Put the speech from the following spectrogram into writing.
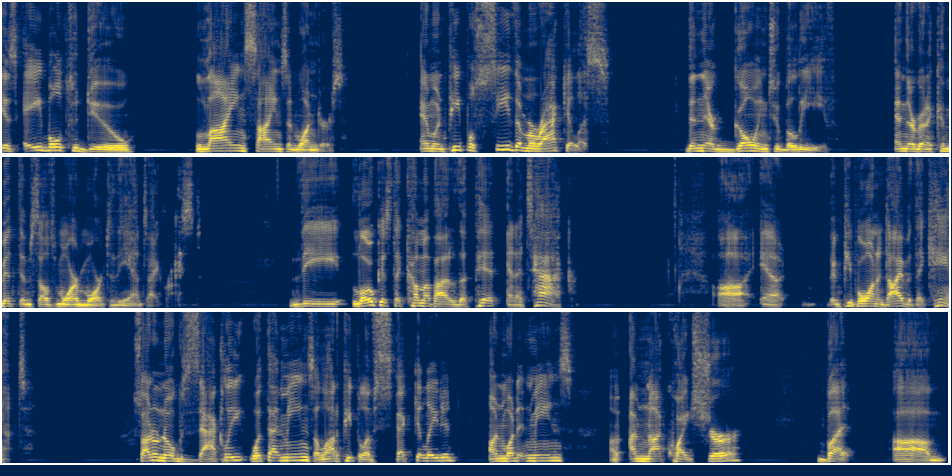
is able to do lying signs and wonders. And when people see the miraculous, then they're going to believe and they're going to commit themselves more and more to the Antichrist. The locusts that come up out of the pit and attack, uh, and, and people want to die, but they can't. So I don't know exactly what that means. A lot of people have speculated on what it means. I'm not quite sure, but um,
